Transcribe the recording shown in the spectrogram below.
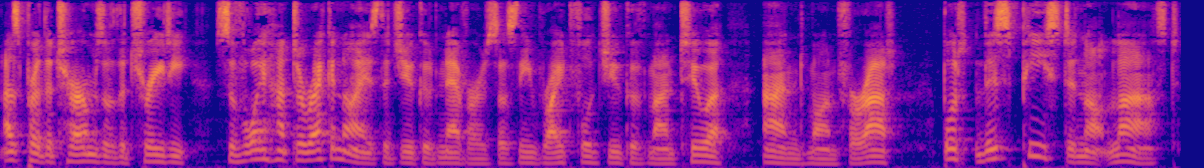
As per the terms of the treaty, Savoy had to recognise the Duke of Nevers as the rightful Duke of Mantua and Montferrat, but this peace did not last.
